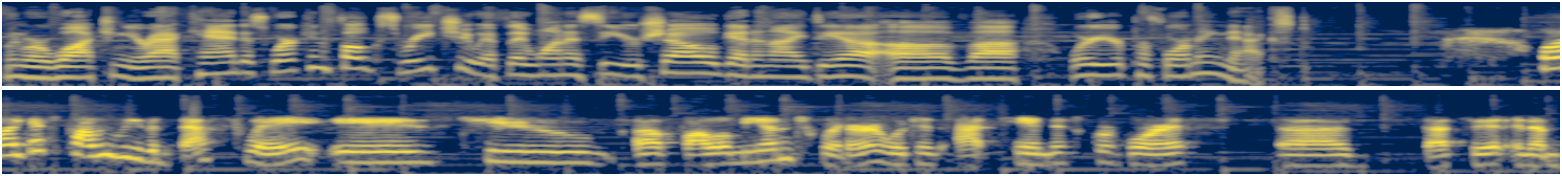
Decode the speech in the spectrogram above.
when we're watching your act. Candice, where can folks reach you if they want to see your show, get an idea of uh, where you're performing next? Well, I guess probably the best way is to uh, follow me on Twitter, which is at Candice Gregoris. That's it. And I'm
